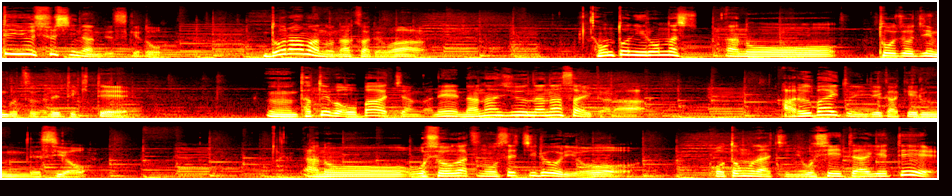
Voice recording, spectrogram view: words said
ていう趣旨なんですけどドラマの中では本当にいろんな、あのー、登場人物が出てきて、うん、例えばおばあちゃんがね77歳からアルバイトに出かけるんですよ。あの、お正月のおせち料理をお友達に教えてあげて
